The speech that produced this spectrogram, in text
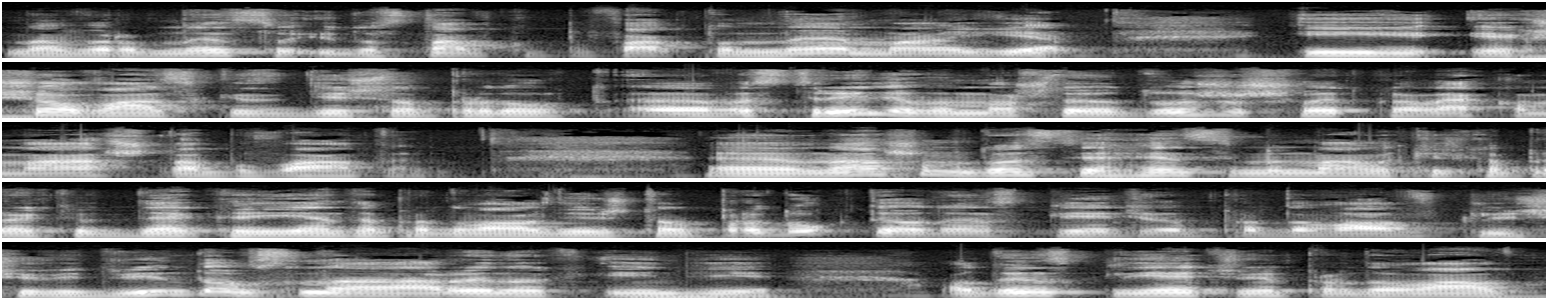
на виробництво і доставку по факту немає. І якщо у вас якийсь діджитал продукт е, вистрілює, ви можете його дуже швидко і легко масштабувати. Е, В нашому досвіді агенції ми мали кілька проєктів, де клієнти продавали діджитал продукти. Один з клієнтів продавав ключі від Windows на ринок Індії. Один з клієнтів він продавав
